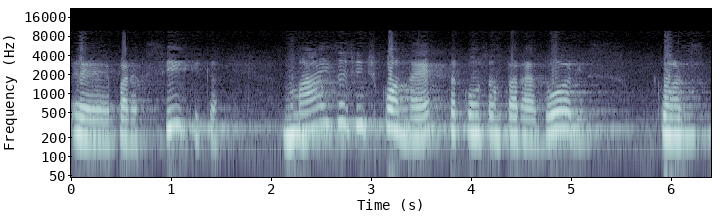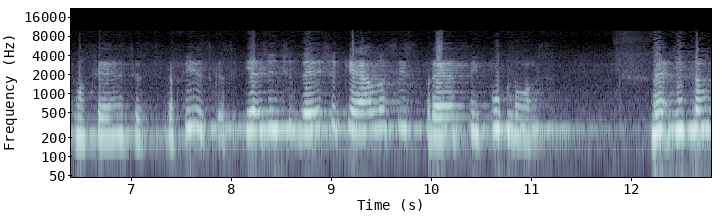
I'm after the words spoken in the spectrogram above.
é, parapsíquica, mais a gente conecta com os amparadores, com as consciências extrafísicas, e a gente deixa que elas se expressem por nós. Né? Então,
